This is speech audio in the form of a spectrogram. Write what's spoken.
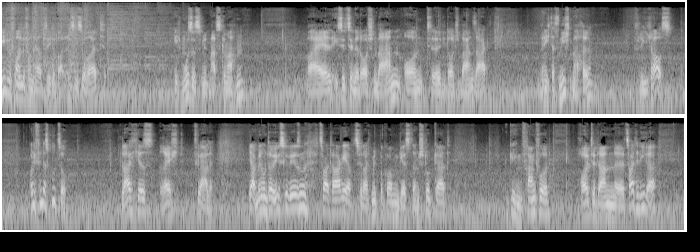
Liebe Freunde von Herz, Seele, Ball, es ist soweit. Ich muss es mit Maske machen, weil ich sitze in der Deutschen Bahn und äh, die Deutsche Bahn sagt, wenn ich das nicht mache, fliege ich raus. Und ich finde das gut so. Gleiches Recht für alle. Ja, bin unterwegs gewesen, zwei Tage, ihr habt es vielleicht mitbekommen, gestern Stuttgart gegen Frankfurt, heute dann äh, zweite Liga.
